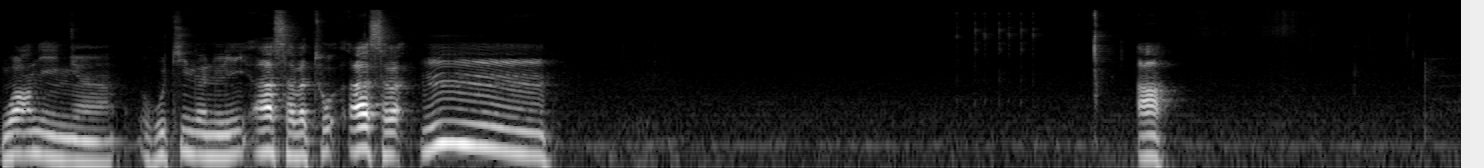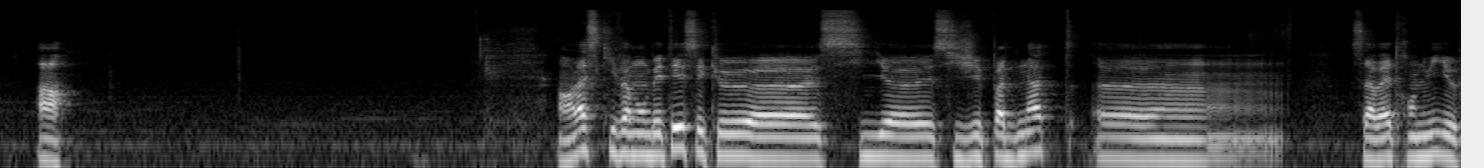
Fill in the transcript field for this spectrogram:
Warning. Routing only. Ah, ça va tout. Ah, ça va. Hmm. Ah. Ah. Alors là, ce qui va m'embêter, c'est que euh, si, euh, si j'ai pas de NAT, euh, ça va être ennuyeux.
